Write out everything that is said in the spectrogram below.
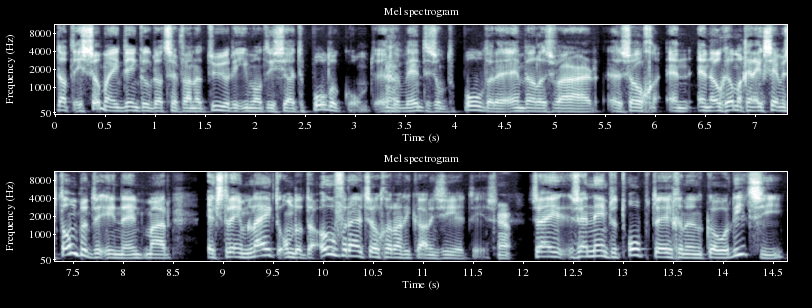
Dat is zo, maar ik denk ook dat ze van nature iemand is die uit de polder komt. En Ja. gewend is om te polderen. En weliswaar eh, zo. En, en ook helemaal geen extreme standpunten inneemt. Maar extreem lijkt omdat de overheid zo geradicaliseerd is. Ja. Zij, zij neemt het op tegen een coalitie.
